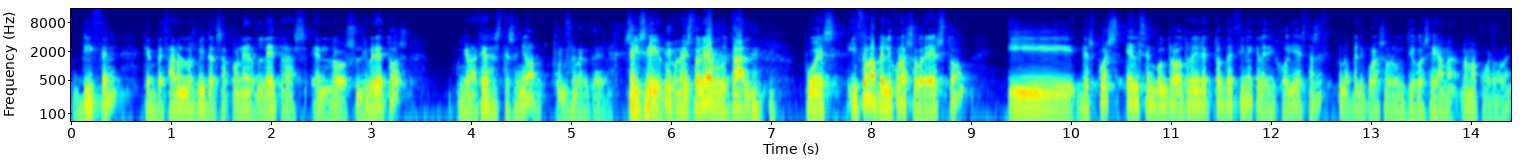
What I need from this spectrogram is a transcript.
dicen que empezaron los Beatles a poner letras en los libretos gracias a este señor. Qué fuerte. Sí, sí, una historia brutal. Pues hizo una película sobre esto y después él se encontró a otro director de cine que le dijo, oye, ¿estás haciendo una película sobre un tío que se llama, no me acuerdo, ¿eh?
